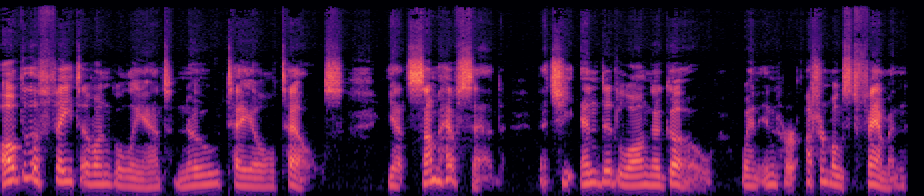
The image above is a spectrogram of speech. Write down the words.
Of the fate of Ungoliant, no tale tells, yet some have said that she ended long ago when in her uttermost famine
